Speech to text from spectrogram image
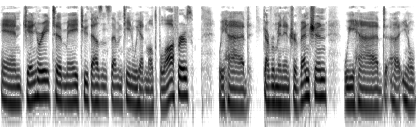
And January to May 2017, we had multiple offers. We had government intervention. We had, uh, you know,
